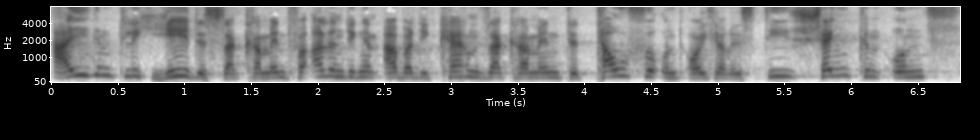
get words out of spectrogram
eigentlich jedes Sakrament, vor allen Dingen aber die Kernsakramente Taufe und Eucharistie schenken uns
